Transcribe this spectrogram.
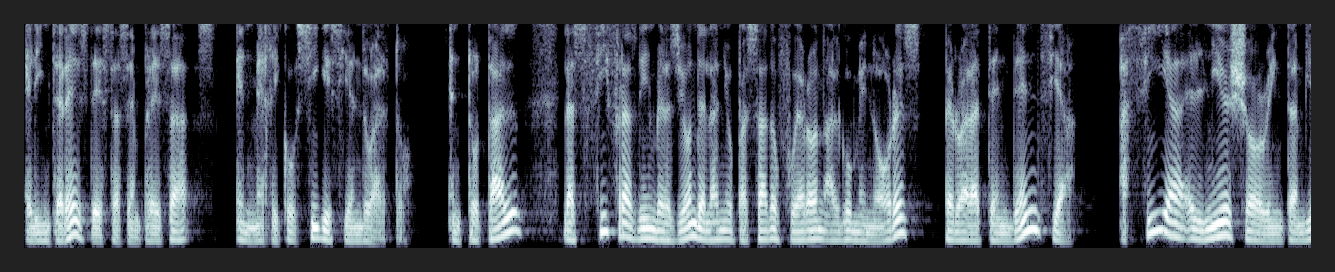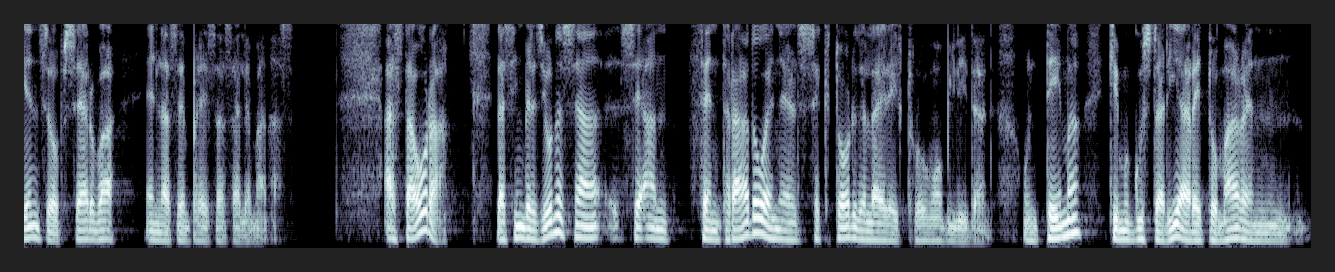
el interés de estas empresas en México sigue siendo alto. En total, las cifras de inversión del año pasado fueron algo menores, pero la tendencia hacia el nearshoring también se observa en las empresas alemanas. Hasta ahora, las inversiones se, han centrado en el sector de la electromovilidad, un tema que me gustaría retomar en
